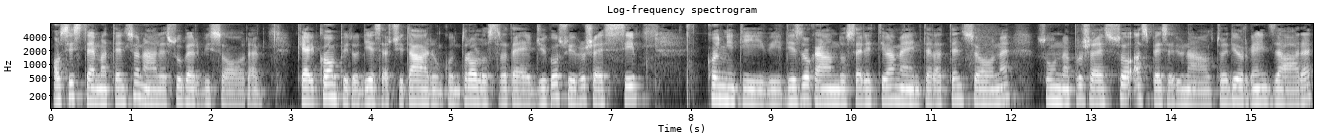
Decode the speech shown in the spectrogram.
o sistema attenzionale supervisore, che ha il compito di esercitare un controllo strategico sui processi cognitivi, dislocando selettivamente l'attenzione su un processo a spese di un altro e di organizzare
